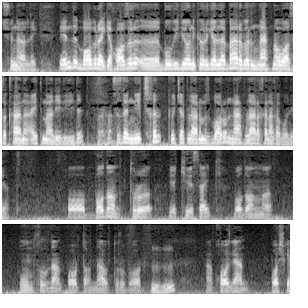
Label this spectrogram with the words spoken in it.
Tushunarli. Endi Bobur aka, hozir e, bu videoni ko'rganlar baribir narx navosi qani aytmadi deydi. Sizda necha xil ko'chatlarimiz bor, narxlari qanaqa bo'lyapti? Xo'p, bodom turiga kelsak, bodomni 10 xildan ortiq nav turi bor. Qolgan boshqa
